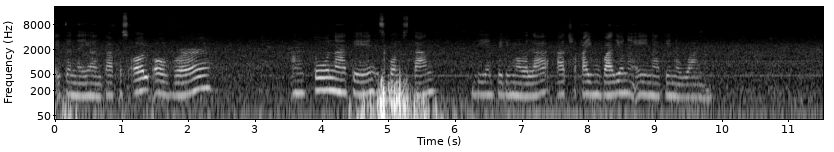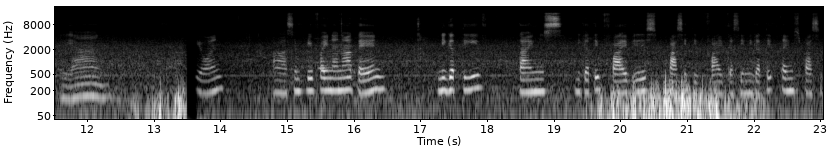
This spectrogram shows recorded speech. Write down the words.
ito na yan. Tapos, all over, ang 2 natin is constant. Hindi yan pwedeng mawala. At saka yung value ng A natin na 1. Ayan. Yun. Uh, simplify na natin. Negative times negative 5 is positive 5 kasi negative times positive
